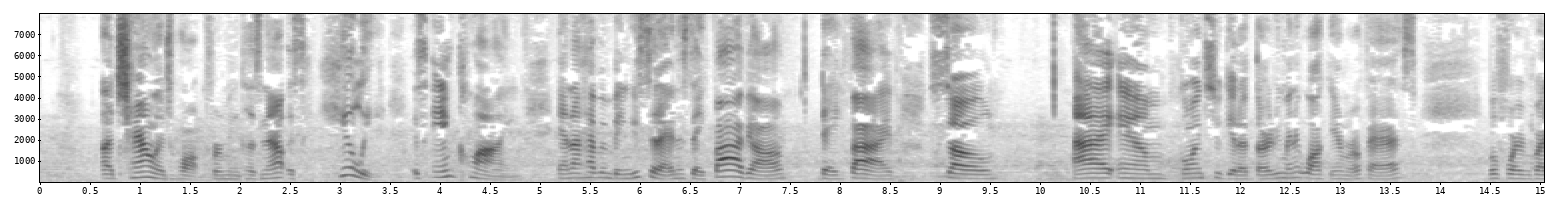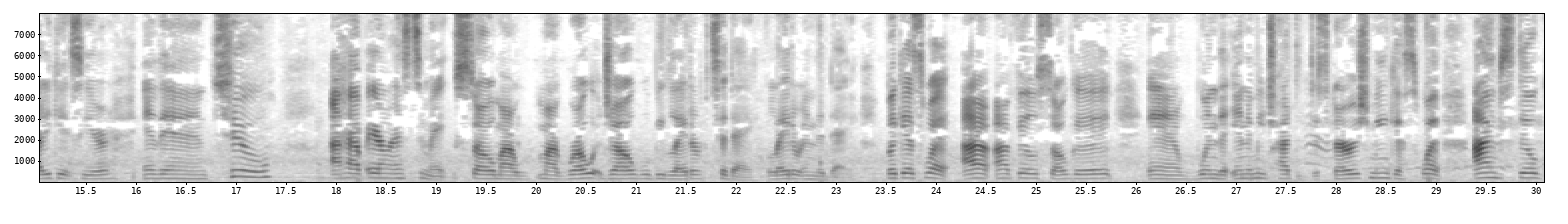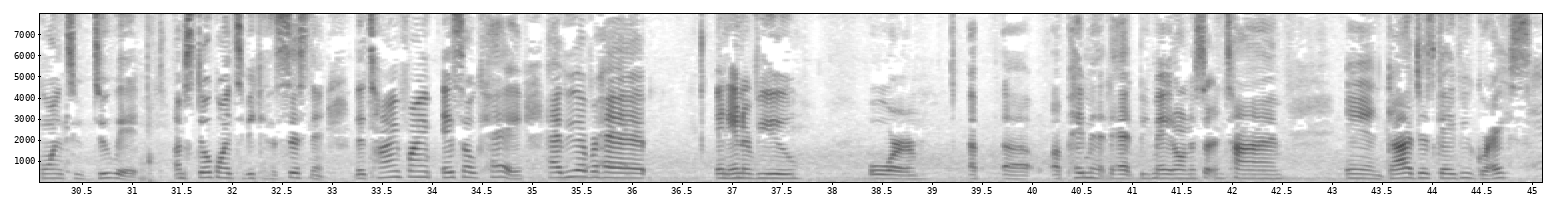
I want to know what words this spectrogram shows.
a challenge walk for me because now it's hilly it's incline. And I haven't been used to that and it's day five y'all. Day five. So I am going to get a 30 minute walk in real fast before everybody gets here. And then two I have errands to make. So my, my grow with Jo will be later today, later in the day. But guess what? I, I feel so good. And when the enemy tried to discourage me, guess what? I'm still going to do it. I'm still going to be consistent. The time frame, it's okay. Have you ever had an interview or a, a, a payment that had to be made on a certain time and God just gave you grace?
